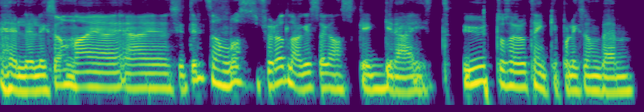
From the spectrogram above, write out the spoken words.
heller, liksom. Nei, jeg, jeg sitter litt sammen med oss. Føler at laget ser ganske greit ut, og så er det å tenke på liksom hvem eh,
